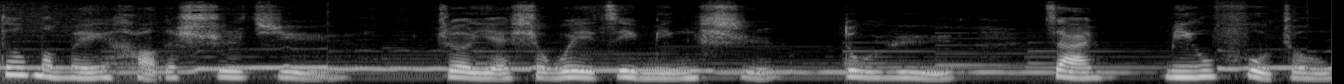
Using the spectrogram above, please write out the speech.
多么美好的诗句！这也是魏晋名士杜预在《名赋》中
